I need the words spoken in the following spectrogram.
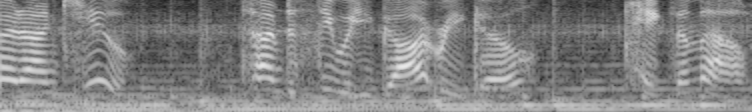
Right on cue. Time to see what you got, Rico. Take them out.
